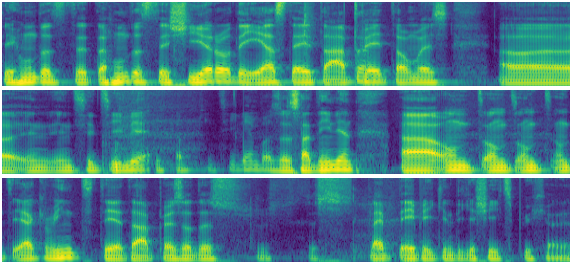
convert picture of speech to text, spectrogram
Die 100. Der 100. Giro, die erste Etappe damals äh, in, in Sizilien, ich glaube Sizilien, also Sardinien, äh, und, und, und, und er gewinnt die Etappe. Also das, das bleibt ewig in die Geschichtsbücher. Ja.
